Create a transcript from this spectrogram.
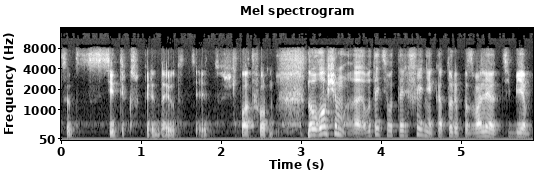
Citrix передают эту платформу. Но, в общем, э, вот эти вот решения, которые позволяют тебе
